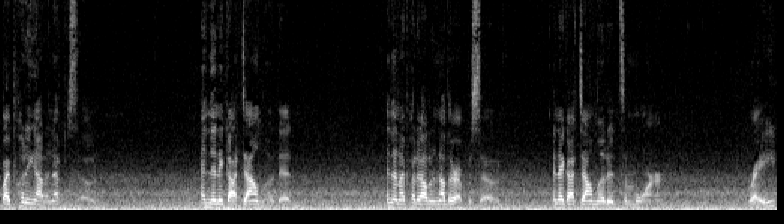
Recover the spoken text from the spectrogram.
by putting out an episode. And then it got downloaded. And then I put out another episode. And I got downloaded some more. Right?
